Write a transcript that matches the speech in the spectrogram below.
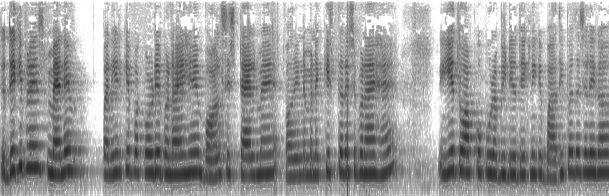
तो देखिए फ्रेंड्स मैंने पनीर के पकोड़े बनाए हैं बॉल्स स्टाइल में, और इन्हें मैंने किस तरह से बनाया है, ये तो आपको पूरा वीडियो देखने के बाद ही पता चलेगा।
